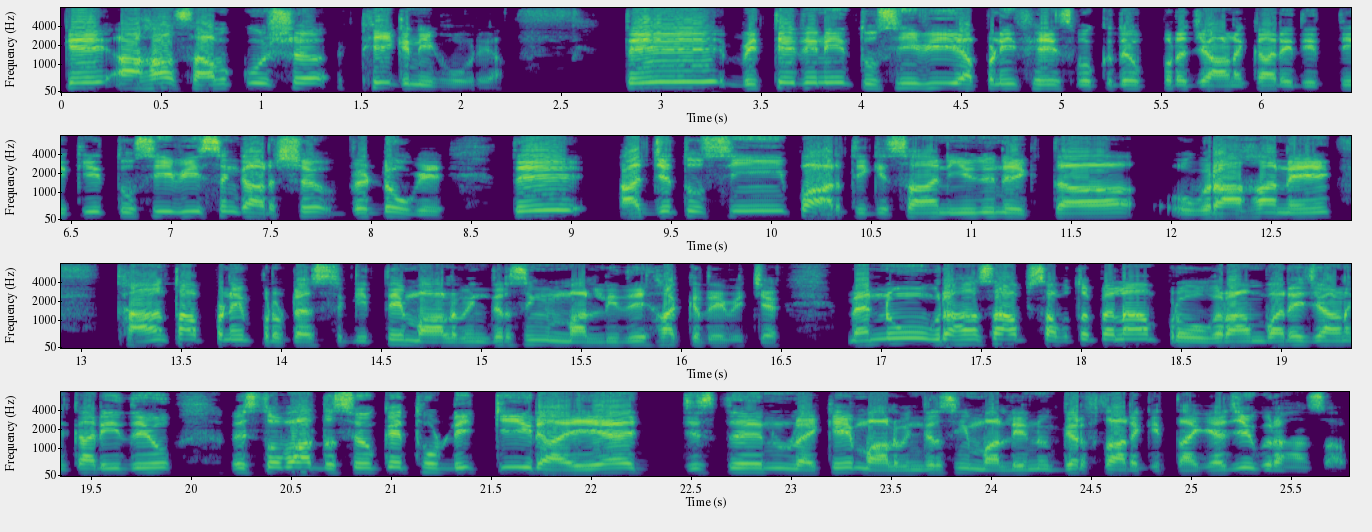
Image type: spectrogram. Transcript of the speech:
ਕਿ ਆਹ ਸਭ ਕੁਝ ਠੀਕ ਨਹੀਂ ਹੋ ਰਿਹਾ। ਤੇ ਬੀਤੇ ਦਿਨੀ ਤੁਸੀਂ ਵੀ ਆਪਣੀ ਫੇਸਬੁੱਕ ਦੇ ਉੱਪਰ ਜਾਣਕਾਰੀ ਦਿੱਤੀ ਕਿ ਤੁਸੀਂ ਵੀ ਸੰਘਰਸ਼ ਵਿੱਢੋਗੇ ਤੇ ਅੱਜ ਤੁਸੀਂ ਭਾਰਤੀ ਕਿਸਾਨ ਯੂਨੀਅਨ ਏਕਤਾ ਉਗਰਾਹਾਂ ਨੇ ਥਾਂ ਥਾਂ ਆਪਣੇ ਪ੍ਰੋਟੈਸਟ ਕੀਤੇ ਮਾਲਵਿੰਦਰ ਸਿੰਘ ਮਾਲੀ ਦੇ ਹੱਕ ਦੇ ਵਿੱਚ ਮੈਨੂੰ ਉਗਰਾਹਾਂ ਸਾਹਿਬ ਸਭ ਤੋਂ ਪਹਿਲਾਂ ਪ੍ਰੋਗਰਾਮ ਬਾਰੇ ਜਾਣਕਾਰੀ ਦਿਓ ਇਸ ਤੋਂ ਬਾਅਦ ਦੱਸਿਓ ਕਿ ਤੁਹਾਡੀ ਕੀ رائے ਹੈ ਜਿਸ ਦੇ ਨੂੰ ਲੈ ਕੇ ਮਾਲਵਿੰਦਰ ਸਿੰਘ ਮਾਲੀ ਨੂੰ ਗ੍ਰਿਫਤਾਰ ਕੀਤਾ ਗਿਆ ਜੀ ਉਗਰਾਹਾਂ ਸਾਹਿਬ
